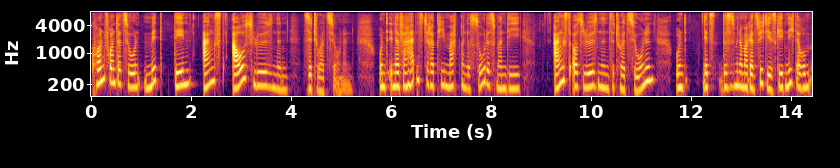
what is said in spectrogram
Konfrontation mit den angstauslösenden Situationen. Und in der Verhaltenstherapie macht man das so, dass man die angstauslösenden Situationen und jetzt, das ist mir nochmal ganz wichtig, es geht nicht darum,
